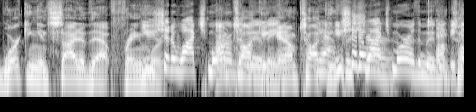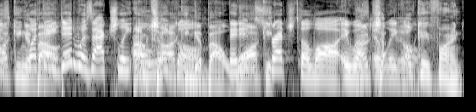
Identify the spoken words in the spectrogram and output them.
working inside of that framework. You should have watched more I'm of talking, the movie. and I'm talking. you should have watched more of the movie I'm because talking what about- they did was actually I'm illegal. talking about they didn't stretch the law; it was ta- illegal. Okay, fine.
